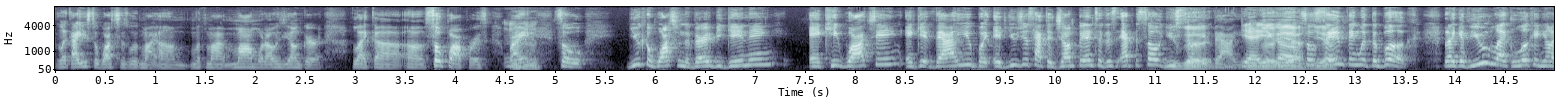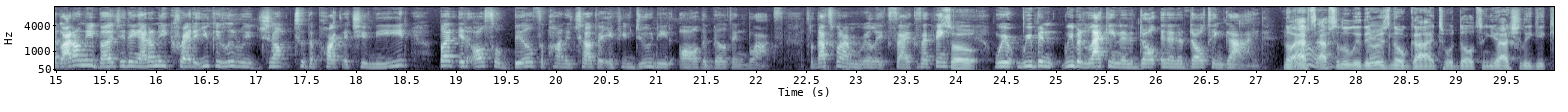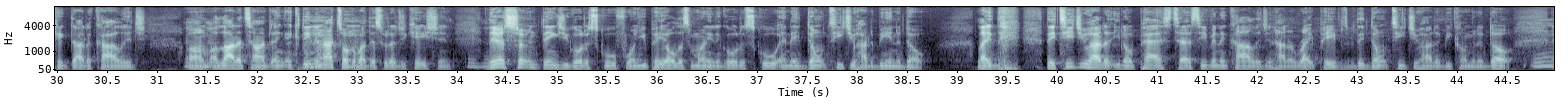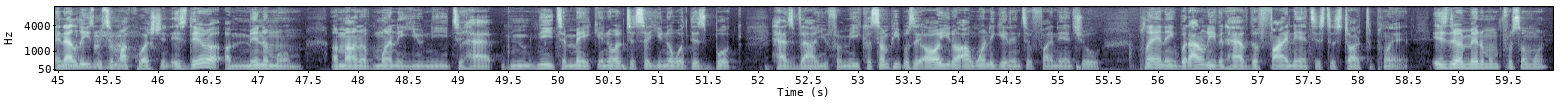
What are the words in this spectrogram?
like I used to watch this with my um with my mom when I was younger, like uh, uh soap operas, right? Mm-hmm. So you could watch from the very beginning and keep watching and get value, but if you just have to jump into this episode, you, You still good. get value. Yeah, you good, go. Yeah, So yeah. same thing with the book. Like if you like look and you're like, I don't need budgeting, I don't need credit, you can literally jump to the part that you need, but it also builds upon each other if you do need all the building blocks. So that's what I'm really excited because I think So- we're we've been we've been lacking an adult in an adulting guide. No, abs- absolutely. There is no guide to adulting. You actually get kicked out of college. Um, A mm-hmm. lot of times, and, and Kadena and I talk mm-hmm. about this with education. Mm-hmm. There are certain things you go to school for, and you pay all this money to go to school, and they don't teach you how to be an adult. Like they teach you how to, you know, pass tests, even in college, and how to write papers, but they don't teach you how to become an adult. And that leads me to my question: Is there a, a minimum amount of money you need to have need to make in order to say, you know what, this book has value for me? Because some people say, oh, you know, I want to get into financial planning, but I don't even have the finances to start to plan. Is there a minimum for someone?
